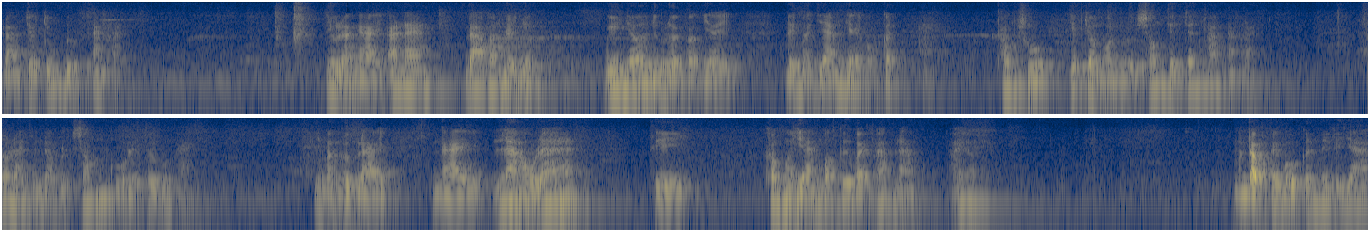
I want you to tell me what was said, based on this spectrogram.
làm cho chúng được an hạnh như là ngài a nan đa văn đệ nhất, ghi nhớ những lời phật dạy để mà giảng dạy một cách thông suốt, giúp cho mọi người sống trên chánh pháp an lành đó là những đạo đức sống của đệ tử của ngài. Nhưng mà ngược lại, ngài la hậu la thì không có giảng bất cứ bài pháp nào phải không? Mình đọc cái bộ kinh đi cái đó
